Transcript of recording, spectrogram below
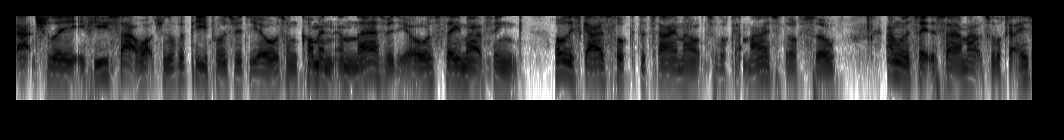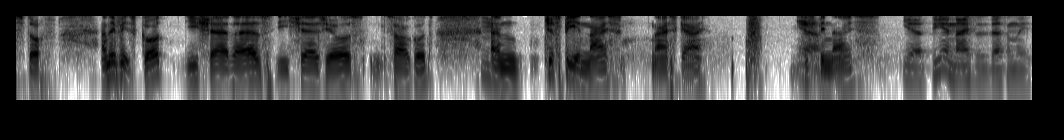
actually, if you start watching other people's videos and comment on their videos, they might think, oh, this guy's took the time out to look at my stuff, so I'm going to take the time out to look at his stuff. And if it's good, you share theirs, he shares yours. It's all good. And just be a nice, nice guy. Yeah. Just be nice. Yeah, being nice is definitely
